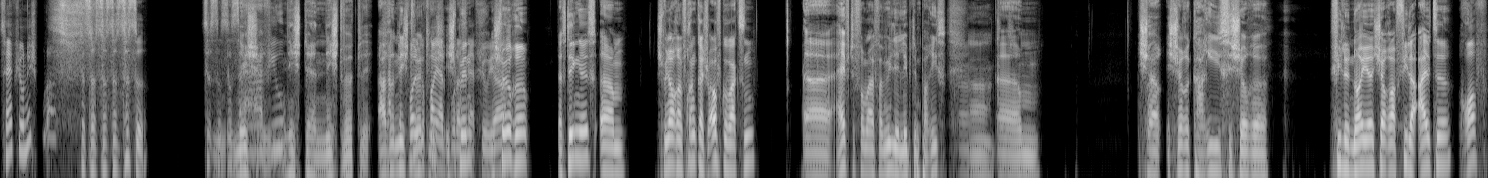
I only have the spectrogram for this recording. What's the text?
Sergio nicht, Bruder? nicht, nicht, äh, nicht wirklich. Also nicht wirklich. gefeiert, ich bin, Sergio, ich ja. höre, das Ding ist, ähm, ich bin auch in Frankreich aufgewachsen. Äh, Hälfte von meiner Familie lebt in Paris. Ah. Ähm, ich höre, ich höre Caris, ich höre viele neue, ich höre auch viele alte. Roff.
